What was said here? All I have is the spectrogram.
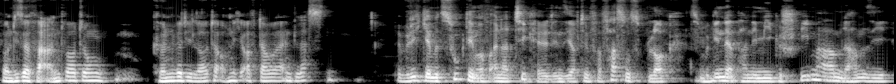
von dieser Verantwortung können wir die Leute auch nicht auf Dauer entlasten. Da würde ich gerne Bezug nehmen auf einen Artikel, den Sie auf dem Verfassungsblog zu Beginn der Pandemie geschrieben haben. Da haben Sie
